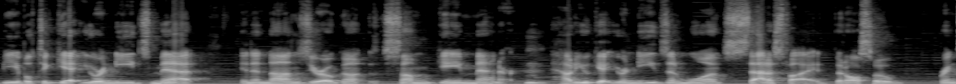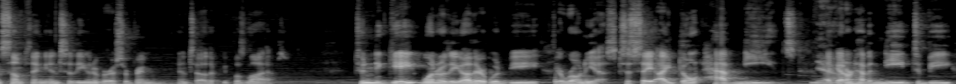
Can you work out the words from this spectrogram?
be able to get your needs met in a non-zero sum game manner. Hmm. How do you get your needs and wants satisfied, but also bring something into the universe or bring into other people's lives? To negate one or the other would be erroneous. To say I don't have needs, yeah. like I don't have a need to be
